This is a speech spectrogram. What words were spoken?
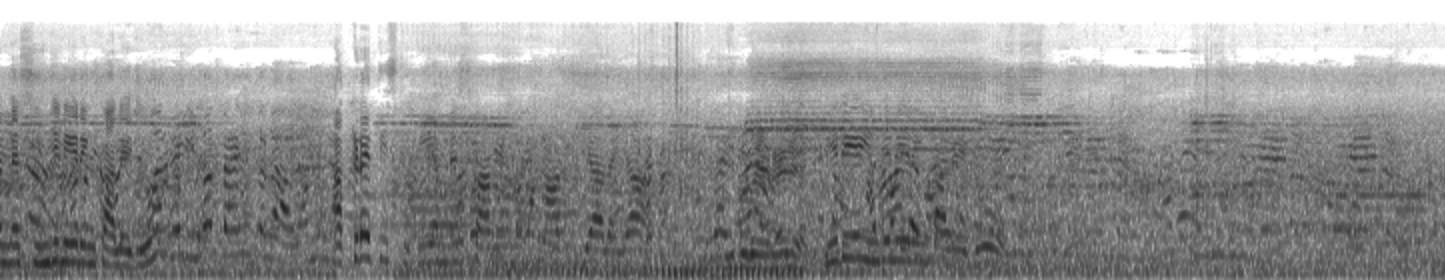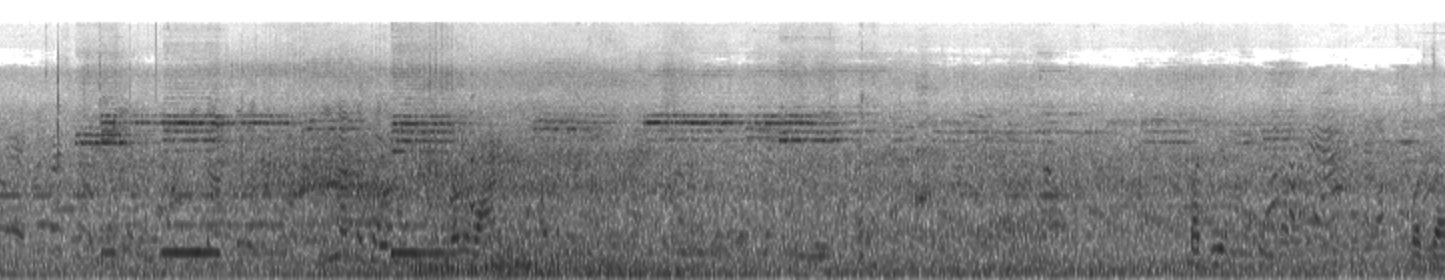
M S engineering college ಅಕ್ಕಡೆ తీస్తు ಬಿ ಎಮ್ ಎಸ್ ಕಾನೂನು ಮಹಾವಿದ್ಯಾಲಯ ಇದು ಬೇರೆ ఇది ఇంజనీరింగ్ కాలేజు బజ్జీ ఏమైనా తింటారా వద్దా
